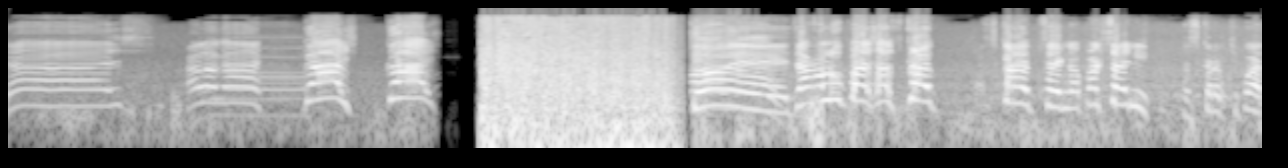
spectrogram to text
guys, halo guys, guys, guys. Coy, jangan lupa subscribe, subscribe. Saya nggak paksa ini, subscribe cepat.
